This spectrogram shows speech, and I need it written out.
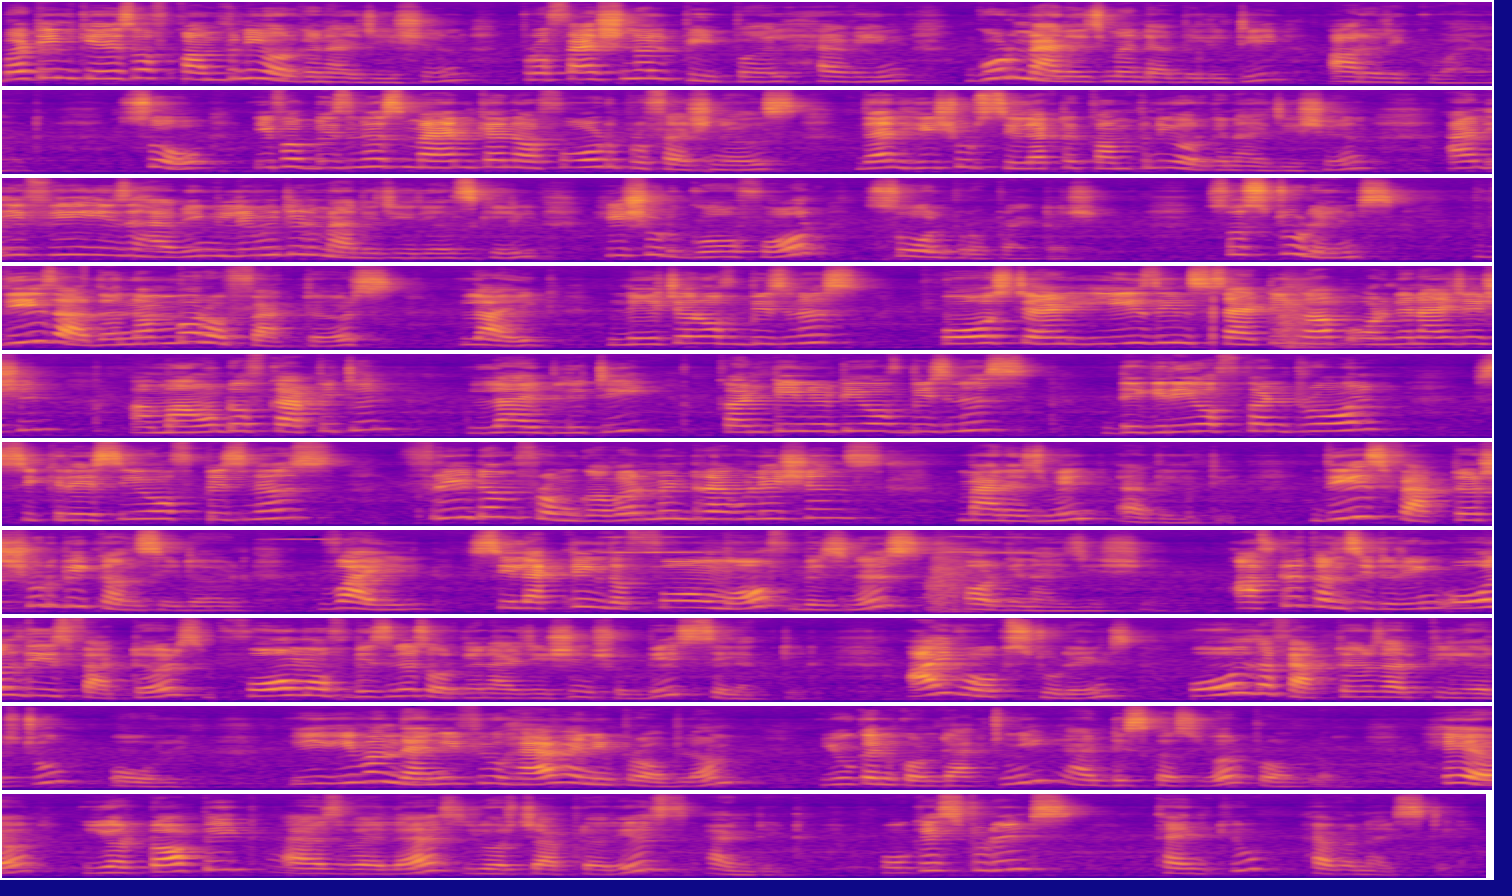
But in case of company organization, professional people having good management ability are required. So, if a businessman can afford professionals, then he should select a company organization and if he is having limited managerial skill, he should go for sole proprietorship. So students, these are the number of factors like nature of business, cost and ease in setting up organization, amount of capital, liability, continuity of business, degree of control, secrecy of business, freedom from government regulations, management ability. These factors should be considered while selecting the form of business organization. After considering all these factors, form of business organization should be selected. I hope students all the factors are clear to all. Even then if you have any problem, you can contact me and discuss your problem. Here your topic as well as your chapter is ended. Okay students, thank you. Have a nice day.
